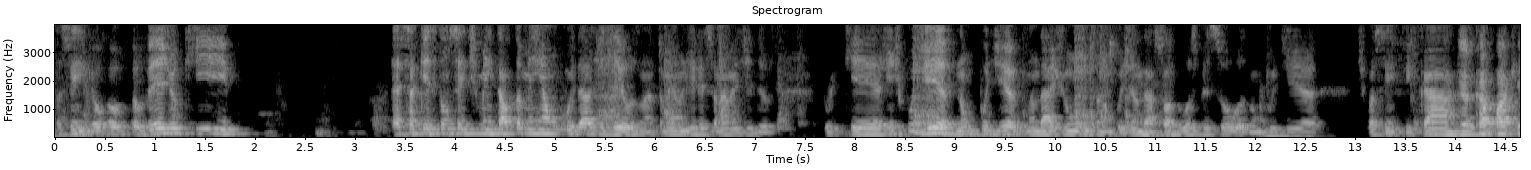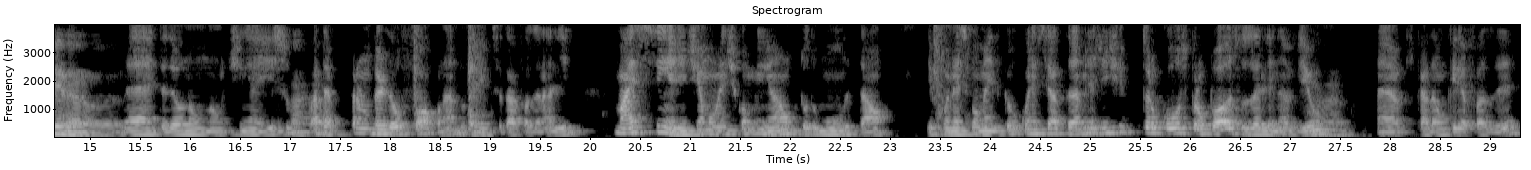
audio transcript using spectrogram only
assim, eu, eu, eu vejo que essa questão sentimental também é um cuidar de Deus, né? Também é um direcionamento de Deus. Porque a gente podia, não podia andar junto, não podia andar só duas pessoas, não podia, tipo assim, Não ficar. podia ficar paquerando. É, entendeu? Não, não tinha isso, Aham. até para não perder o foco, né? Do que você estava fazendo ali. Mas sim, a gente tinha momentos de comunhão com todo mundo e tal. E foi nesse momento que eu conheci a Tami e a gente trocou os propósitos ali, né? Viu Uhum. é, o que cada um queria fazer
